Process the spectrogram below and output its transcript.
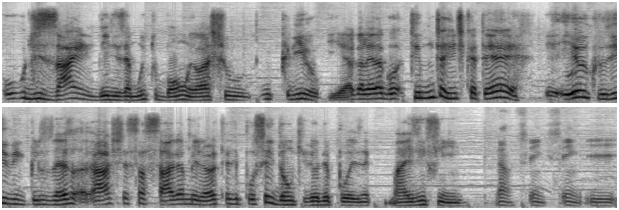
o design deles é muito bom, eu acho incrível. E a galera tem muita gente que até eu inclusive incluso nessa, acho essa saga melhor que a de Poseidon que veio depois, né? Mas enfim, Não, sim, sim. E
